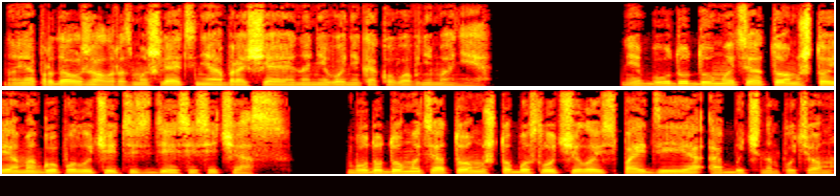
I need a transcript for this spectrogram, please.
Но я продолжал размышлять, не обращая на него никакого внимания. Не буду думать о том, что я могу получить здесь и сейчас. Буду думать о том, что бы случилось, пойди я обычным путем.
